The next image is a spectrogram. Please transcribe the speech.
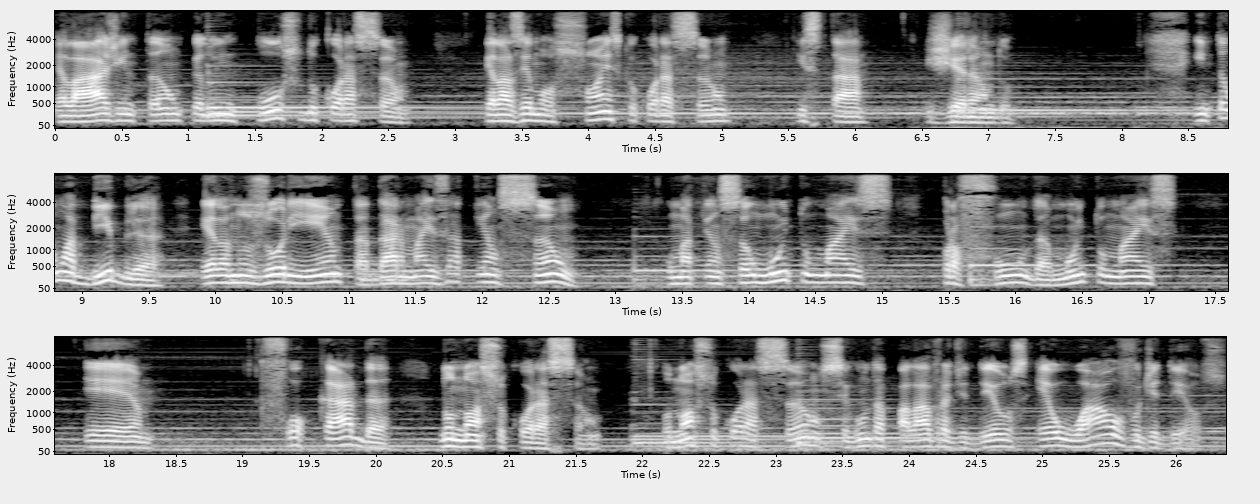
Ela age então pelo impulso do coração, pelas emoções que o coração está gerando. Então a Bíblia, ela nos orienta a dar mais atenção, uma atenção muito mais profunda, muito mais é, focada no nosso coração. O nosso coração, segundo a palavra de Deus, é o alvo de Deus.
